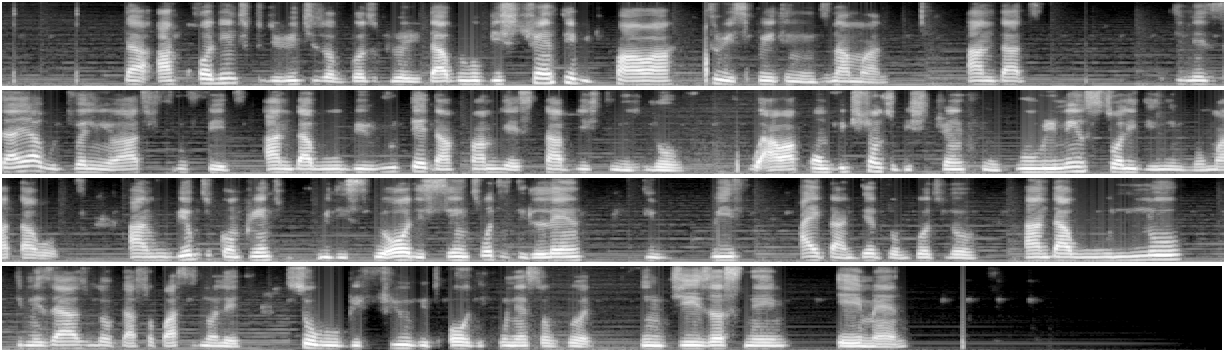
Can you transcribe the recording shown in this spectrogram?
that according to the riches of God's glory, that we will be strengthened with power through His Spirit in inner man, and that the Messiah will dwell in your heart through faith, and that we will be rooted and firmly established in His love. Our convictions will be strengthened. We will remain solid in Him no matter what, and we'll be able to comprehend with, this, with all the saints what is the length, the width, height, and depth of God's love, and that we will know the Messiah's love that surpasses knowledge so we'll be filled with all the fullness of God. In Jesus' name, amen.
